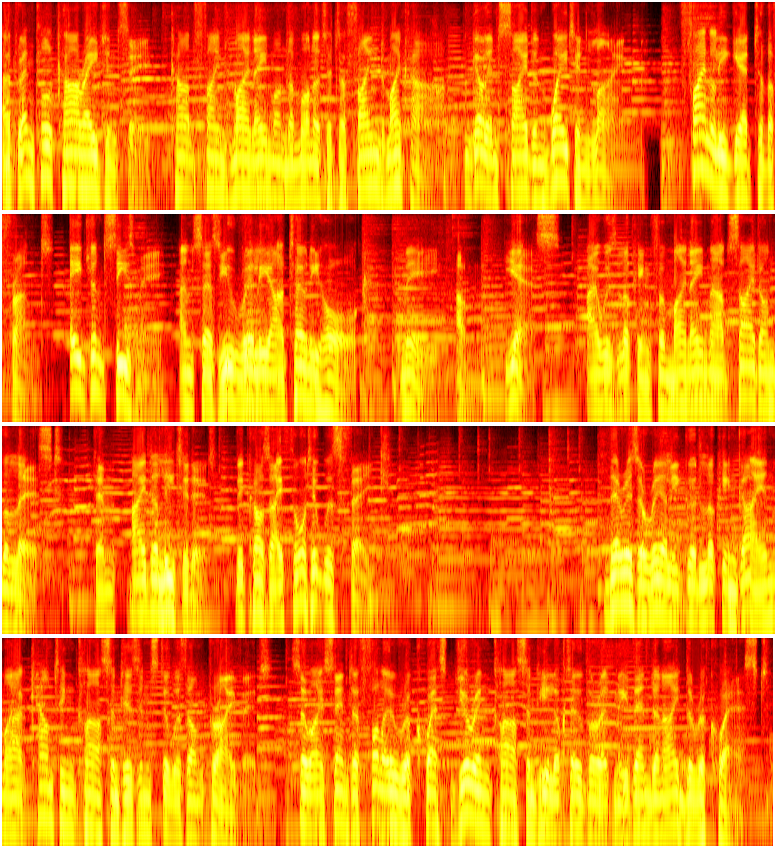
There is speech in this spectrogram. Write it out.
At rental car agency, can't find my name on the monitor to find my car. Go inside and wait in line. Finally get to the front. Agent sees me and says you really are Tony Hawk. Me, um, yes. I was looking for my name outside on the list him, I deleted it because I thought it was fake. There is a really good looking guy in my accounting class and his insta was on private. So I sent a follow request during class and he looked over at me then denied the request.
